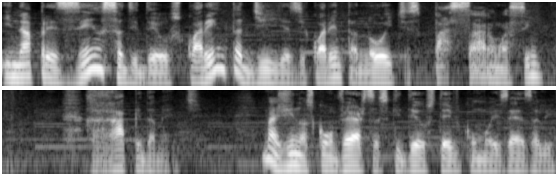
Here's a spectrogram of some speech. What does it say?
E na presença de Deus, 40 dias e 40 noites passaram assim rapidamente. Imagina as conversas que Deus teve com Moisés ali,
